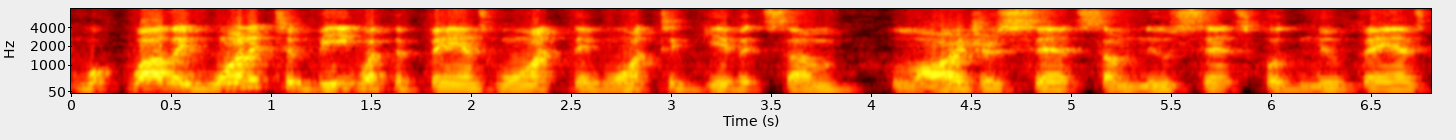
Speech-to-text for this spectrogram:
While they want it to be what the fans want, they want to give it some larger sense, some new sense for the new fans.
